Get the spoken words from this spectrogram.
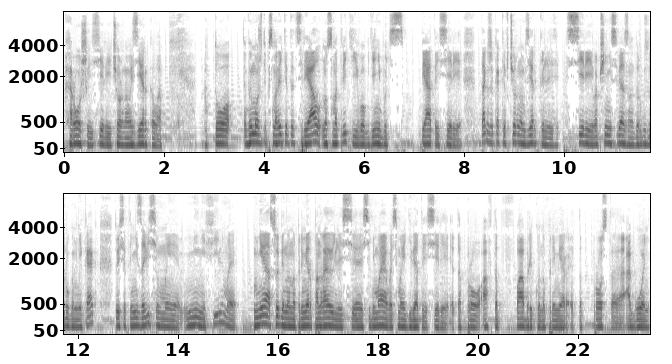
хорошие серии Черного зеркала, то вы можете посмотреть этот сериал, но смотрите его где-нибудь с пятой серии. Так же, как и в «Черном зеркале», серии вообще не связаны друг с другом никак. То есть это независимые мини-фильмы. Мне особенно, например, понравились э, седьмая, восьмая, девятая серии. Это про автофабрику, например. Это просто огонь.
